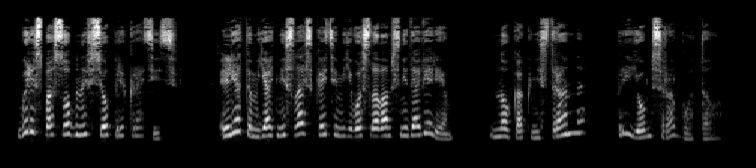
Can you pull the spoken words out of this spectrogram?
были способны все прекратить. Летом я отнеслась к этим его словам с недоверием, но, как ни странно, прием сработал.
